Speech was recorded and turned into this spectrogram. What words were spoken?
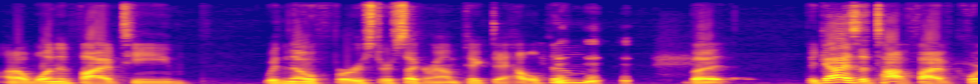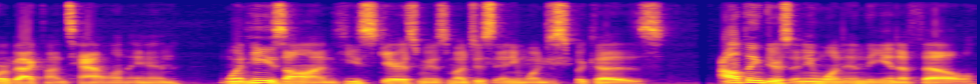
on a one and five team with no first or second round pick to help him. but the guy's a top five quarterback on talent, and when he's on, he scares me as much as anyone just because I don't think there's anyone in the NFL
